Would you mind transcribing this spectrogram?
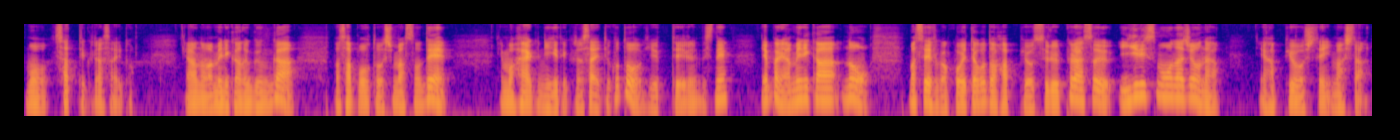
もう去ってくださいと。あの、アメリカの軍がサポートをしますので、もう早く逃げてくださいということを言っているんですね。やっぱりアメリカの政府がこういったことを発表する、プラスイギリスも同じような発表をしていました。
